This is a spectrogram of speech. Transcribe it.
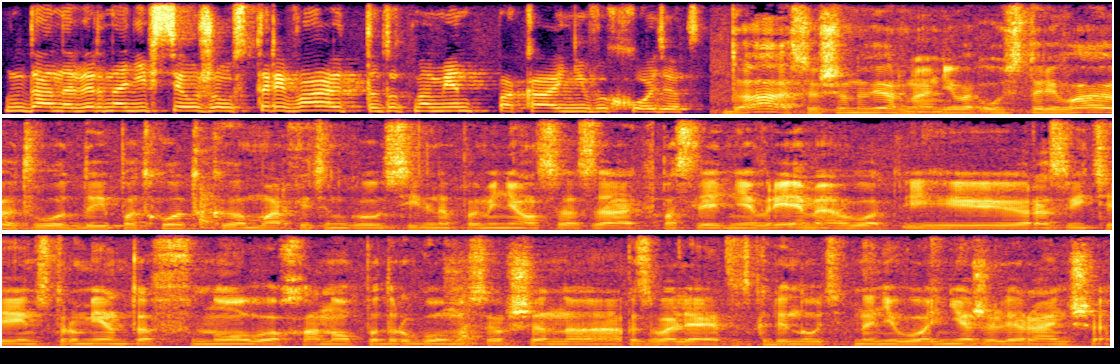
Ну да, наверное, они все уже устаревают на тот момент, пока они выходят. Да, совершенно верно. Они устаревают, вот, да и подход к маркетингу сильно поменялся за последнее время, вот, и развитие инструментов новых, оно по-другому совершенно позволяет взглянуть на него, нежели раньше.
